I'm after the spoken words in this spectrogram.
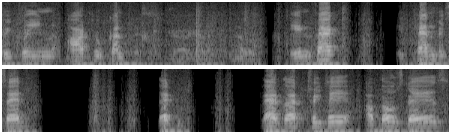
between our two countries. In fact, it can be said that that, that treaty of those days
